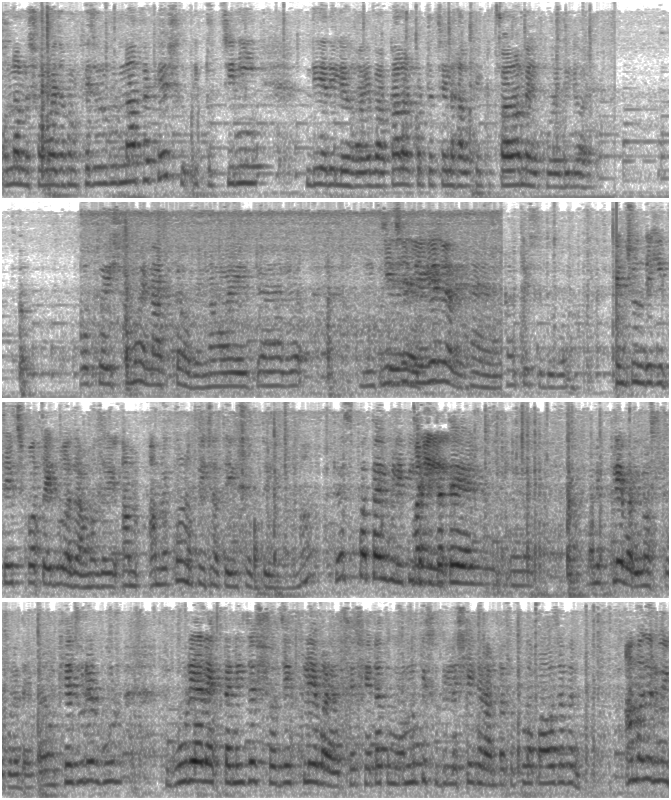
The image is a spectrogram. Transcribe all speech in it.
অন্যান্য সময় যখন খেজুর গুঁড়ো না থাকে একটু চিনি দিয়ে দিলে হয় বা কালার করতে চাইলে হালকা একটু কারামেল করে দিলে হয়। তো এই সময় নাড়তে হবে না হয় এটার নিচে লেগে যাবে? হ্যাঁ আর কিছু দেবো না। পেনশন দেখি তেজপাতা এগুলো আমাদের আমরা কোনো পিঠাতে এইসব দিই না তেজপাতা এগুলি পিঠা মানে- পিঠাতে মানে ফ্লেভারই নষ্ট করে দেয়। কারণ খেজুরের গুড় গুড়ের একটা নিজস্ব যে ফ্লেভার আছে সেটা তুমি অন্য কিছু দিলে সেই গ্রামটা তো পুরো পাওয়া যাবে না। আমাদের ওই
